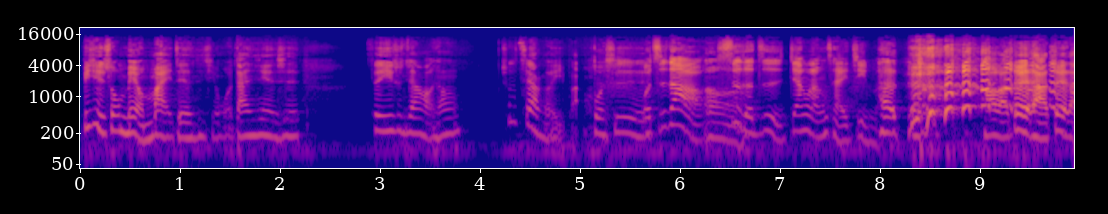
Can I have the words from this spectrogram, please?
比起说没有卖这件事情，我担心的是，这艺术家好像就是这样而已吧？或是我知道、嗯、四个字：江郎才尽嘛。好了，对啦，对啦，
